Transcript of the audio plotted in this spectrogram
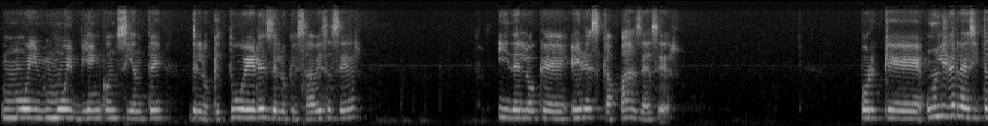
muy, muy bien consciente de lo que tú eres, de lo que sabes hacer y de lo que eres capaz de hacer porque un líder necesita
